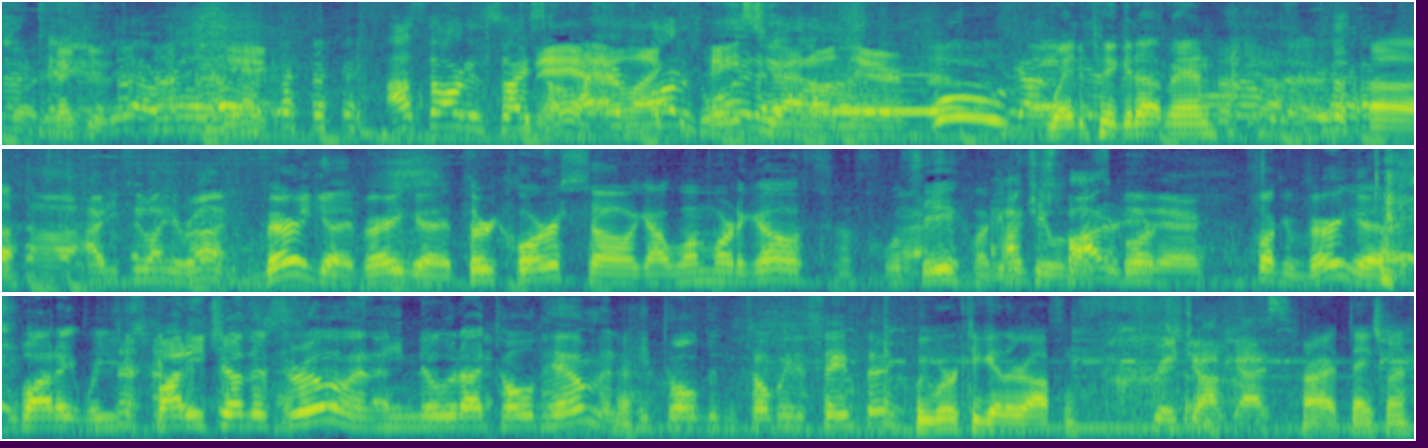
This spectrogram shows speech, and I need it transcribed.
Thank you. I started to say something. Man, I like the pace you had on there. Way to pick it up, man. Uh, uh, how do you feel about your run? Very good, very good. Third course, so I got one more to go. So we'll see. I'll How'd your spotter do there? Fucking very good. I spotted, we spot each other through, and he knew what I told him, and he told told me the same thing. We work together often. Great so. job, guys. All right, thanks, man.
